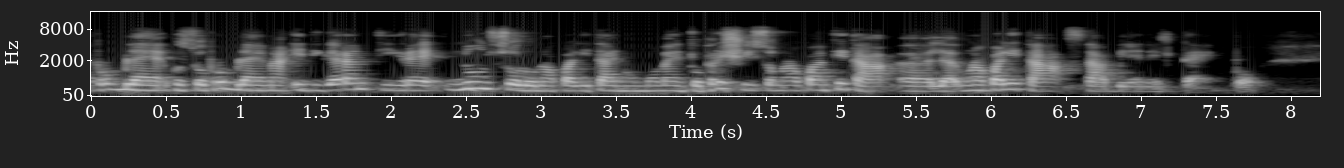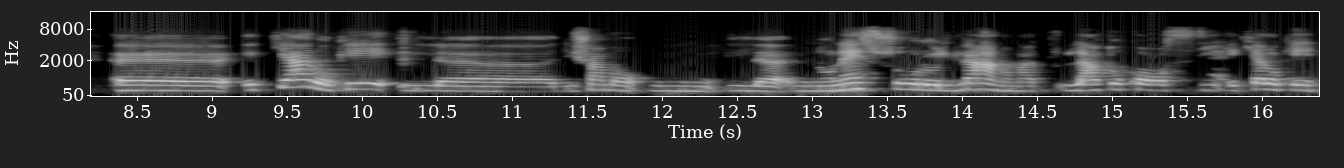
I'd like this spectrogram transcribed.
problem- questo problema e di garantire non solo una qualità in un momento preciso, ma una, quantità, eh, una qualità stabile nel tempo. Eh, è chiaro che il, diciamo, il, non è solo il grano, ma lato costi, è chiaro che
